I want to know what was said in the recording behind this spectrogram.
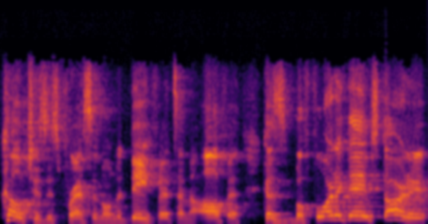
Coaches is pressing on the defense and the offense. Because before the game started,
